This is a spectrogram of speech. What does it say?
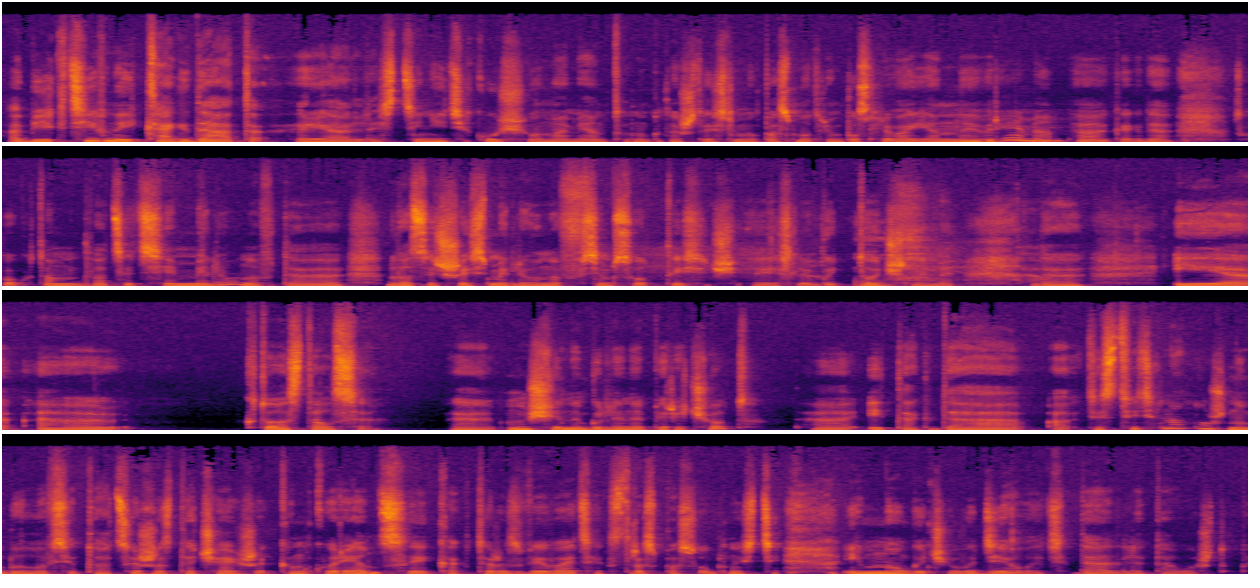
объективной когда-то реальности, не текущего момента, ну, потому что если мы посмотрим послевоенное mm-hmm. время, да, когда сколько там, 27 миллионов, да, 26 миллионов 700 тысяч, если быть точными, Ух, да. И э, кто остался? Да? Мужчины были наперечет, да, и тогда а, действительно нужно было в ситуации жесточайшей конкуренции как-то развивать экстраспособности и много чего делать да, для того, чтобы...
